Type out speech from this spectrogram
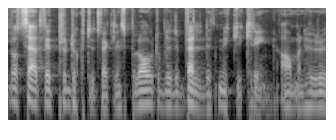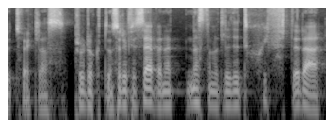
låt säga att vi är ett produktutvecklingsbolag, då blir det väldigt mycket kring, ja men hur utvecklas produkten? Så det finns även ett, nästan ett litet skifte där,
